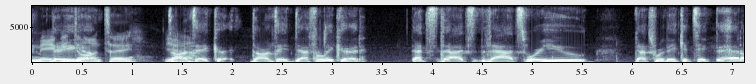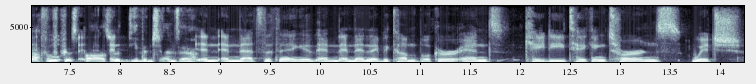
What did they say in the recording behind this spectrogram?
Maybe Donte. Yeah. Donte could. Dante definitely could. That's that's that's where you that's where they could take the head off of Chris Paul with DiVincenzo. And and that's the thing. And and then they become Booker and KD taking turns, which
